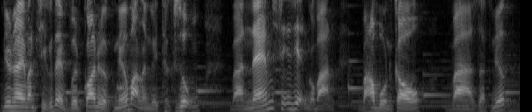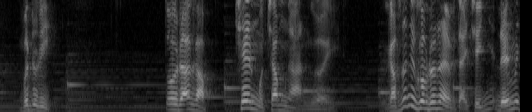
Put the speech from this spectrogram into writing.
Điều này bạn chỉ có thể vượt qua được nếu bạn là người thực dụng và ném sĩ diện của bạn vào bồn cầu và giật nước. Vứt nó đi. Tôi đã gặp trên 100 ngàn người gặp rất nhiều vấn đề về tài chính, đến với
